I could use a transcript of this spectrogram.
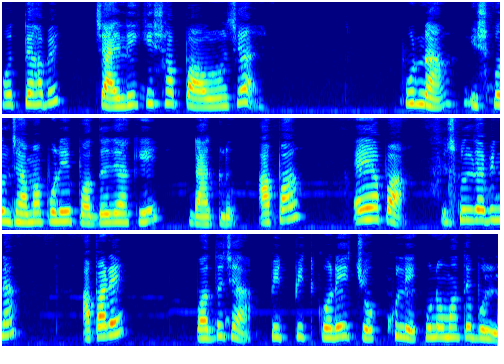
হতে হবে, চাইলেই কি সব পাওয়া যায়? পূর্ণা স্কুল জামা পরে পদ্মজাকে ডাকলো, আপা এ আপা, স্কুল যাবি না? আপারে পদ্মজা পিটপিট করে চোখ খুলে কোনো মতে বলল,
